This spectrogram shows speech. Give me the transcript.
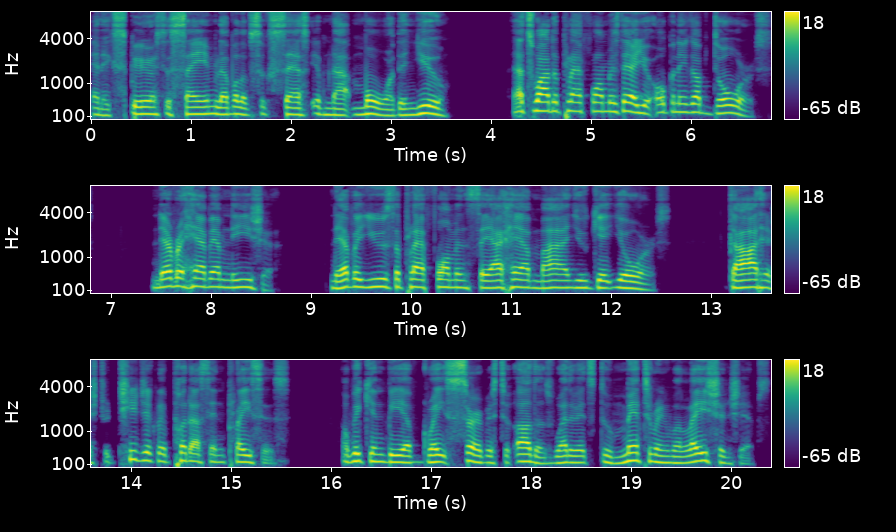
and experience the same level of success, if not more, than you. That's why the platform is there. You're opening up doors. Never have amnesia. Never use the platform and say, I have mine, you get yours. God has strategically put us in places where we can be of great service to others, whether it's through mentoring relationships,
